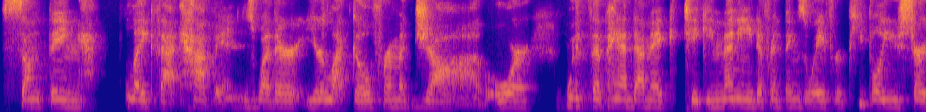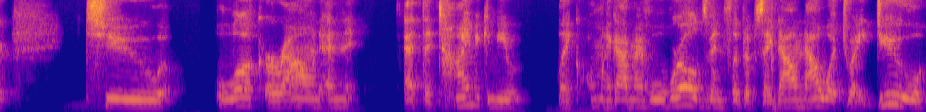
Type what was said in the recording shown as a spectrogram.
something like that happens, whether you're let go from a job or with the pandemic taking many different things away for people, you start to look around. And at the time, it can be like, oh my God, my whole world's been flipped upside down. Now, what do I do?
